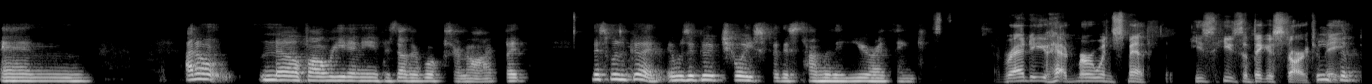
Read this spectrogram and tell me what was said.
And I don't know if I'll read any of his other books or not, but this was good. It was a good choice for this time of the year, I think. Randy, you had Merwin Smith. He's he's the biggest star to He's me. the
